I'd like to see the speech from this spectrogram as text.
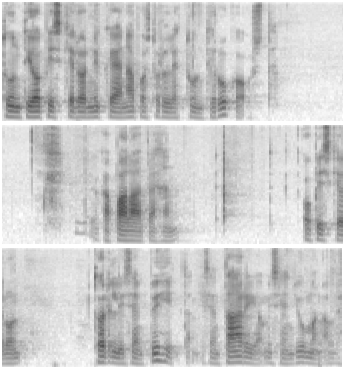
Tunti opiskelu on nykyään apostolille tunti rukousta, joka palaa tähän opiskelun todelliseen pyhittämisen, tarjoamiseen Jumalalle.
